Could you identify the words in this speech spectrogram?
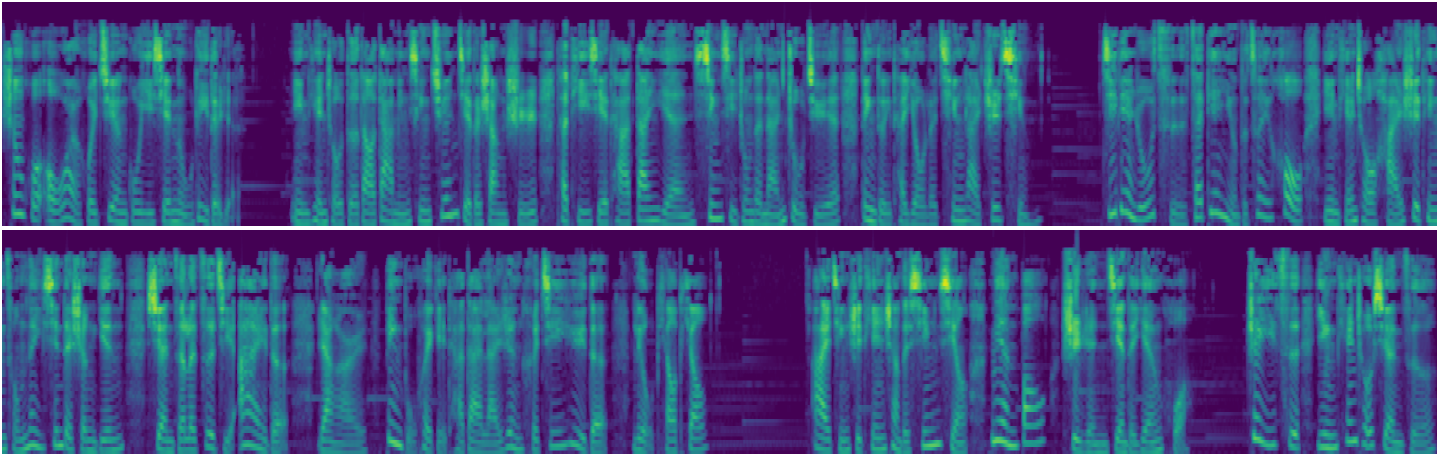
生活偶尔会眷顾一些努力的人，尹天仇得到大明星娟姐的赏识，他提携他单演新戏中的男主角，并对他有了青睐之情。即便如此，在电影的最后，尹天仇还是听从内心的声音，选择了自己爱的，然而并不会给他带来任何机遇的柳飘飘。爱情是天上的星星，面包是人间的烟火。这一次，尹天仇选择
